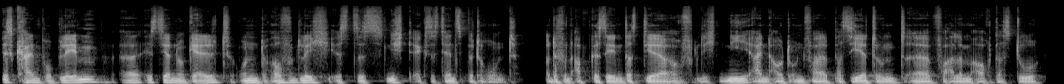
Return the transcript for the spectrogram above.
ist kein Problem, äh, ist ja nur Geld und hoffentlich ist es nicht existenzbedrohend. Und davon abgesehen, dass dir hoffentlich nie ein Autounfall passiert und äh, vor allem auch, dass du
